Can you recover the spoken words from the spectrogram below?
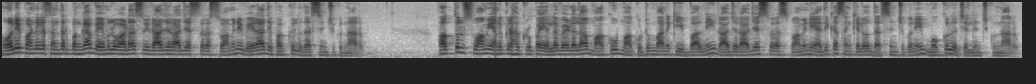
హోలీ పండుగ సందర్భంగా వేములవాడ శ్రీ రాజరాజేశ్వర స్వామిని వేలాది భక్తులు దర్శించుకున్నారు. భక్తులు స్వామి అనుగ్రహ కృప ఎల్లవేళలా మాకు మా కుటుంబానికి ఇవ్వాలని రాజరాజేశ్వర స్వామిని అధిక సంఖ్యలో దర్శించుకుని మొక్కులు చెల్లించుకున్నారు.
